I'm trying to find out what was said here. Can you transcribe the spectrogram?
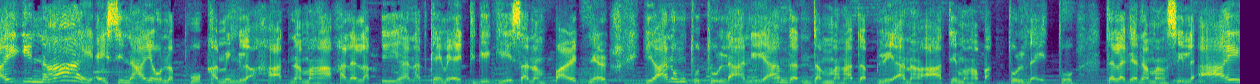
Ay inay, ay sinayaw na po kaming lahat na mga kalalakihan at kami ay tigigisa ng partner. Yan ang tutulan niya, ang gandang mga daplian ng ating mga baktul na ito. Talaga namang sila ay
